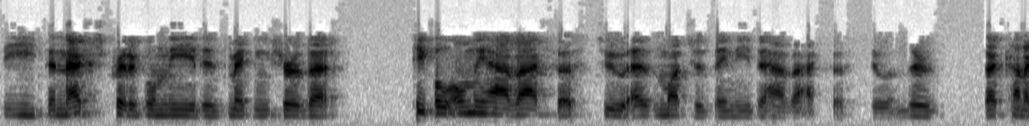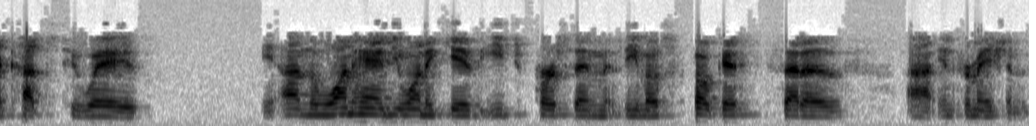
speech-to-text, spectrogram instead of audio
the next critical need is making sure that people only have access to as much as they need to have access to. And there's, that kinda cuts two ways. on the one hand, you want to give each person the most focused set of uh, information as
